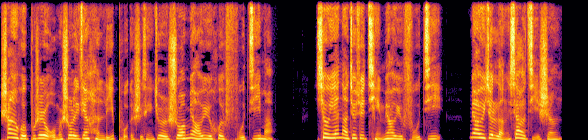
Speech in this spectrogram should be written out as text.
上一回不是我们说了一件很离谱的事情，就是说妙玉会伏击吗？秀烟呢就去请妙玉伏击，妙玉就冷笑几声，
